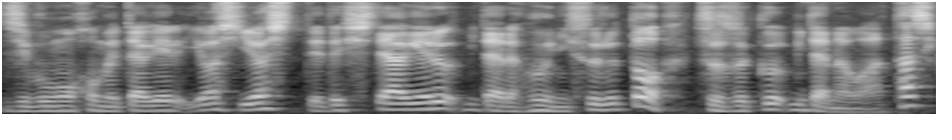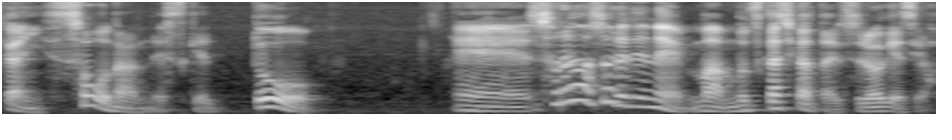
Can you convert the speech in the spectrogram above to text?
自分を褒めてあげるよしよしってしてあげるみたいな風にすると続くみたいなのは確かにそうなんですけどえー、それはそれでね、まあ難しかったりするわけですよ。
